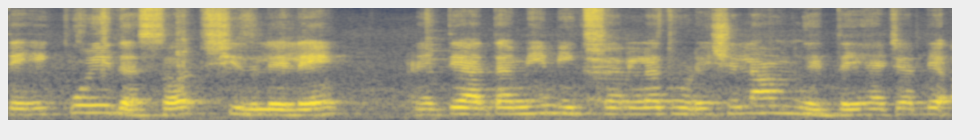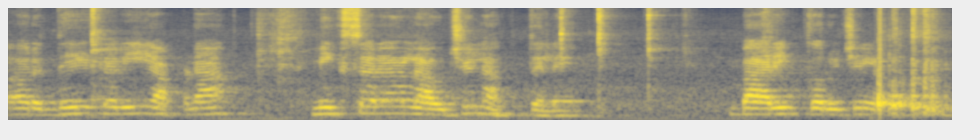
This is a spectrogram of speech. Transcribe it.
ते हे कुळीत असत शिजलेले आणि ते आता मी मिक्सरला थोडेसे लावून घेते. ह्याच्यातले अर्धे तरी आपणा मिक्सरला लावचे लागतले बारीक करूचे. लागतले.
